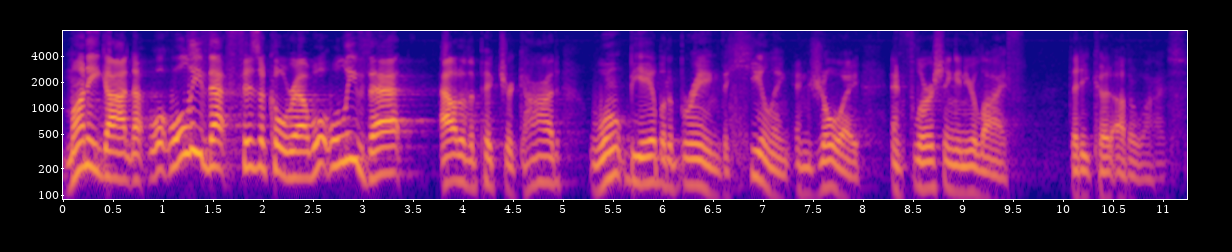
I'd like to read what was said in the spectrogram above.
money, God, we'll, leave that physical realm, we'll leave that out of the picture, God won't be able to bring the healing and joy and flourishing in your life that He could otherwise.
